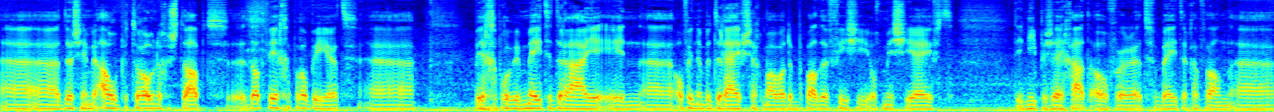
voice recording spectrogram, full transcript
Eh, dus in oude patronen gestapt, dat weer geprobeerd. weer geprobeerd mee te draaien in, of in een bedrijf, zeg maar, wat een bepaalde visie of missie heeft. Die niet per se gaat over het verbeteren van, eh,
